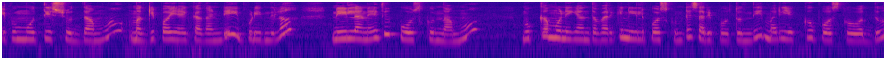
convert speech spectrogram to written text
ఇప్పుడు మూత తీసి చూద్దాము. మగ్గిపోయాయి కదండి. ఇప్పుడు ఇందులో నీళ్ళు అనేది పోసుకుందాము. ముక్క మునిగేంత వరకు నీళ్ళు పోసుకుంటే సరిపోతుంది. మరి ఎక్కువ పోసుకోవద్దు.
